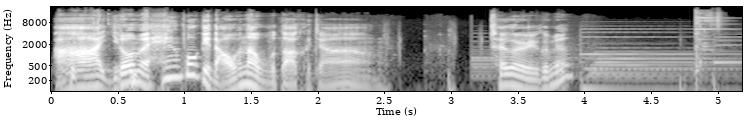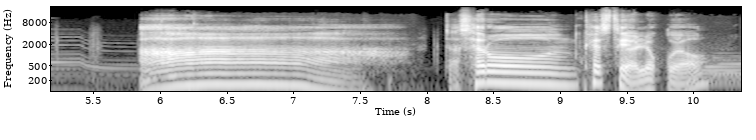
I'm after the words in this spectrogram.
아 이러면 행복이 나오나 보다 그냥 책을 읽으면 아 자, 새로운 퀘스트 열렸고요.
